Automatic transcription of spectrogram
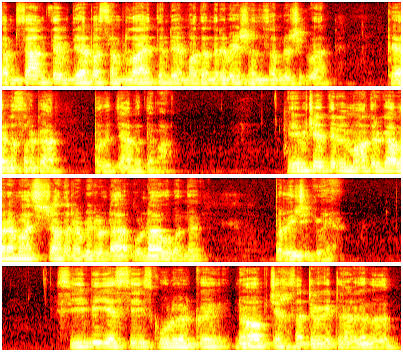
സംസ്ഥാനത്തെ വിദ്യാഭ്യാസ സമ്പ്രദായത്തിന്റെ മതനിരപേക്ഷത സംരക്ഷിക്കുവാൻ കേരള സർക്കാർ പ്രതിജ്ഞാബദ്ധമാണ്. ഈ വിഷയത്തിൽ മാതൃകാപരമായ ശിക്ഷാ നടപടികൾ ഉണ്ടാ ഉണ്ടാകുമെന്ന് പ്രതീക്ഷിക്കുകയാണ്. സി ബി എസ് ഇ സ്കൂളുകൾക്ക് നോ ഒബ്ജക്ഷൻ സർട്ടിഫിക്കറ്റ് നൽകുന്നതും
